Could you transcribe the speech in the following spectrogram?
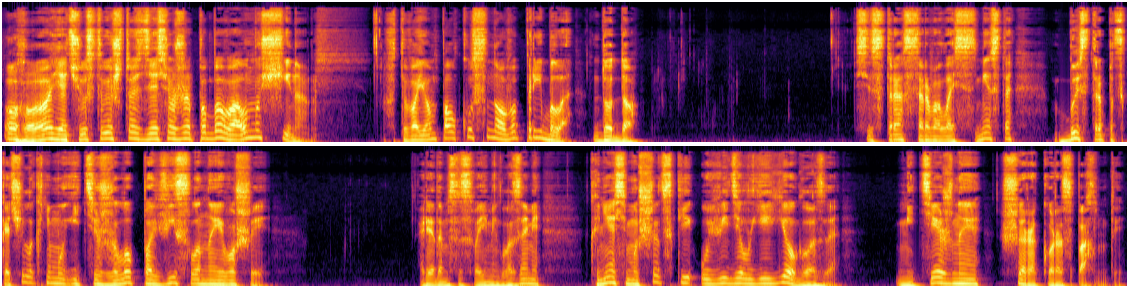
«Ого, я чувствую, что здесь уже побывал мужчина. В твоем полку снова прибыло, Додо». Сестра сорвалась с места, быстро подскочила к нему и тяжело повисла на его шее. Рядом со своими глазами князь Мышецкий увидел ее глаза — мятежные, широко распахнуты.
